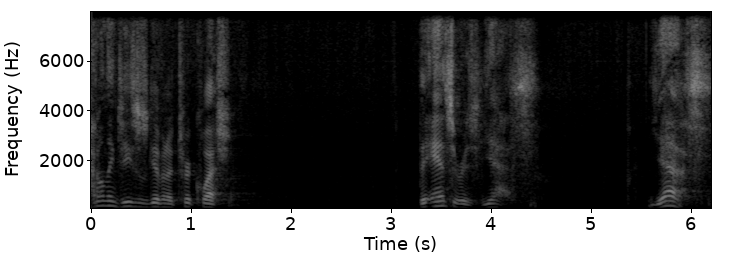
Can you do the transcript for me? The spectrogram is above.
I don't think Jesus was given a trick question. The answer is yes. Yes.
